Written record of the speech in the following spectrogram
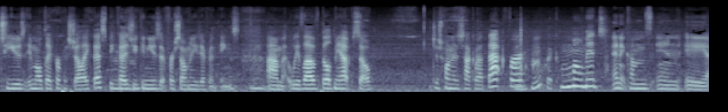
to use a multi-purpose gel like this because Mm-hmm. you can use it for so many different things. Um, we love Build Me Up, so just wanted to talk about that for Mm-hmm. a quick moment. And it comes in a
